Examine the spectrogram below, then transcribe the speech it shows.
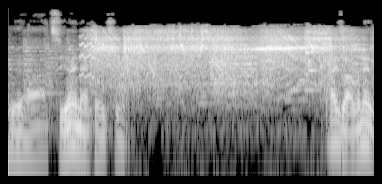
うわ強いねこいつ。タイズ危ねえぞ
